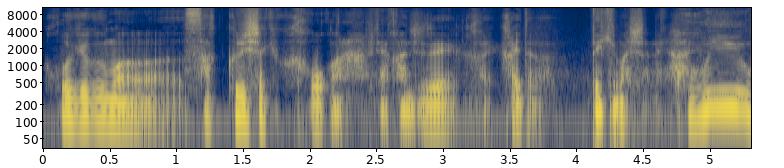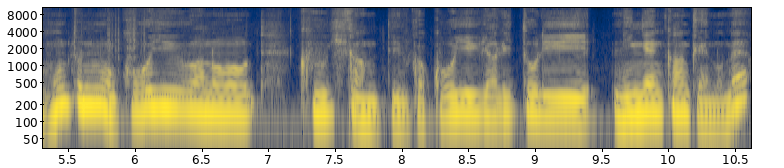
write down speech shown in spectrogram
こういう曲まあさっくりした曲書こうかなみたいな感じで書いたらできましたね、こういう本当にもうこういうあの空気感っていうかこういうやり取り人間関係のね、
